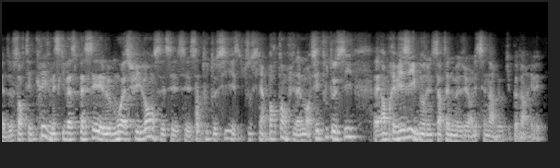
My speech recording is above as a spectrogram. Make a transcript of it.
de, sortie de crise, mais ce qui va se passer le mois suivant, c'est tout aussi, tout aussi important finalement. C'est tout aussi euh, imprévisible dans une certaine mesure les scénarios qui peuvent arriver.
